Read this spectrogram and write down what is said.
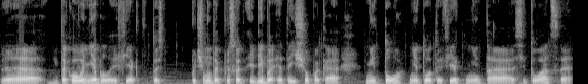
Э, такого не было эффекта. То есть, почему так происходит? Либо это еще пока не то, не тот эффект, не та ситуация,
